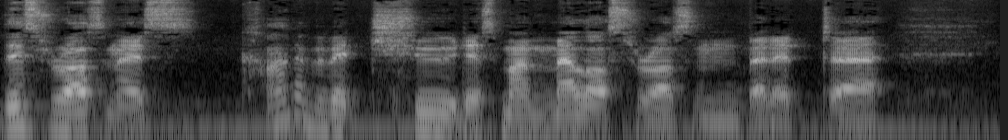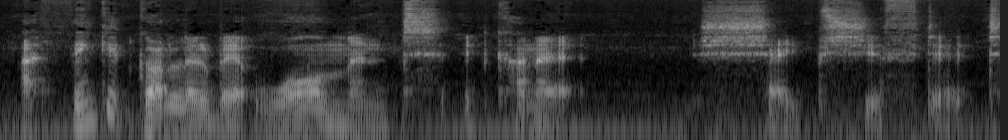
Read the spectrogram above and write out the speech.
this rosin is kind of a bit chewed. It's my Melos rosin, but it, uh, I think it got a little bit warm and it kind of shape shifted.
